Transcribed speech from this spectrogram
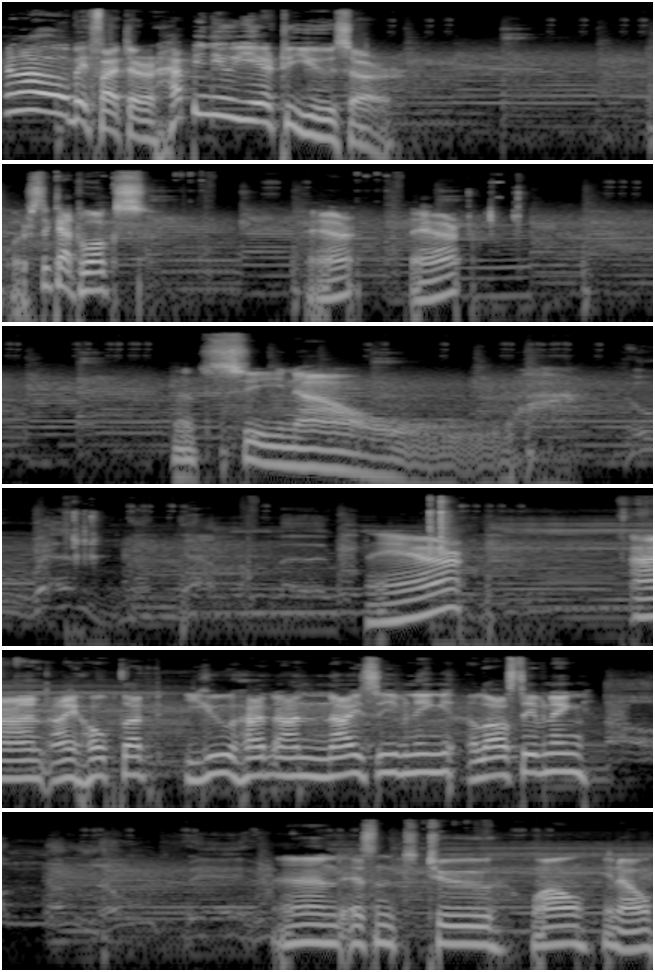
Hello, Bitfighter. Happy New Year to you, sir. Where's the catwalks? There, there. Let's see now. There. And I hope that you had a nice evening last evening. And isn't too, well, you know,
